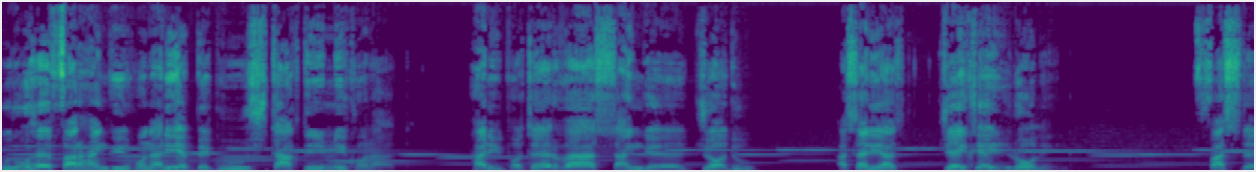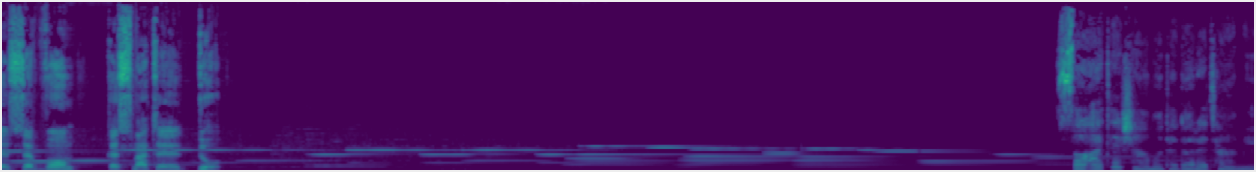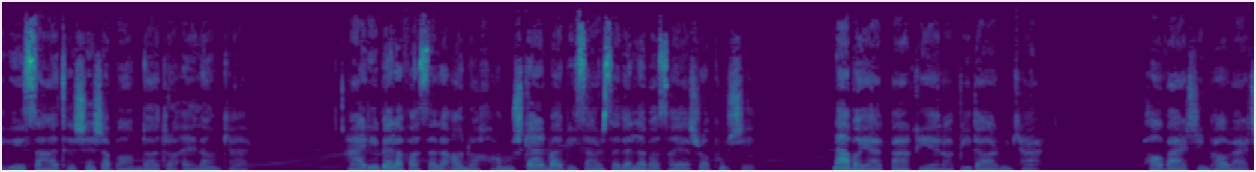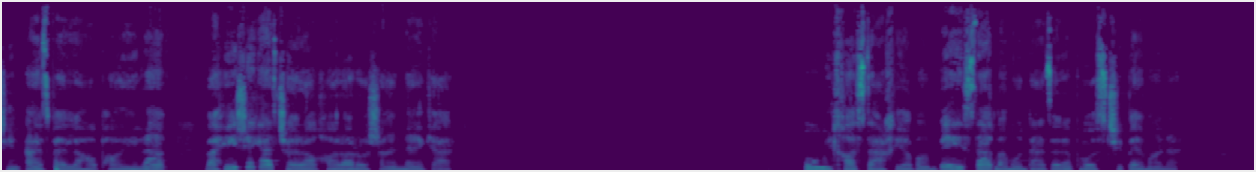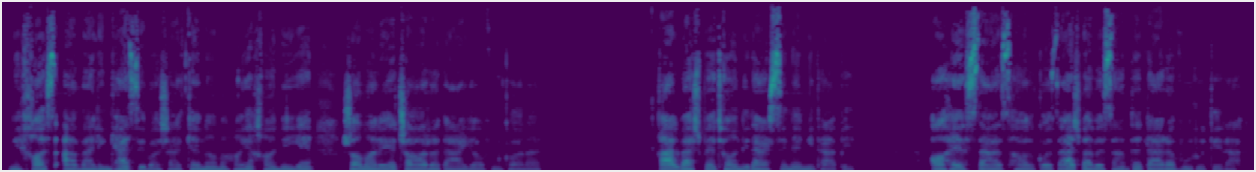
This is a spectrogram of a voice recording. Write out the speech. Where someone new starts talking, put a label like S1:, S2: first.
S1: گروه فرهنگی هنری بگوش تقدیم می کند هری پاتر و سنگ جادو. اثری از جی رولینگ. فصل سوم قسمت دو.
S2: ساعت شماتدار تعمیری ساعت شش بامداد را اعلام کرد. هری بلافاصله آن را خاموش کرد و بی سر لباسهایش را پوشید. نباید بقیه را بیدار می کرد. پاورچین پاورچین از پله ها پایین رفت و هیچ یک از چراغها را روشن نکرد. او می‌خواست در خیابان بیستد و منتظر پستچی بماند. می‌خواست اولین کسی باشد که نامه های خانه شماره چهار را دریافت می‌کند. قلبش به تندی در سینه میتبید. آهسته از حال گذشت و به سمت در ورودی رفت.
